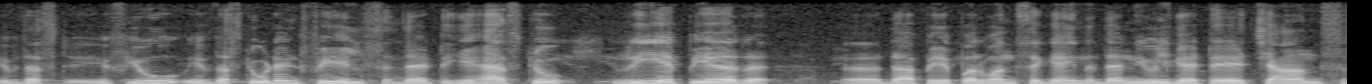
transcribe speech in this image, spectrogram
if the if you if the student feels that he has to reappear uh, the paper once again then you will get a chance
